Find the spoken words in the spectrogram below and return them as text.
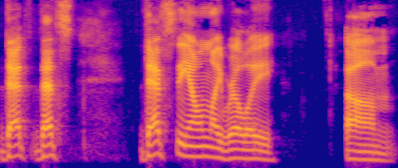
that that's that's the only really um,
